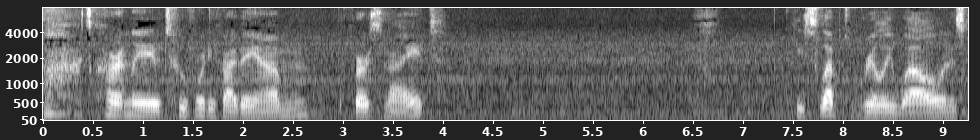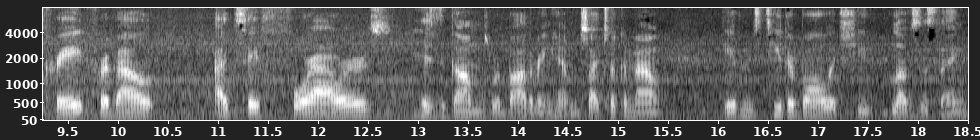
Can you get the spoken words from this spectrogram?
It's currently 2.45 a.m. the first night. He slept really well in his crate for about, I'd say four hours. His gums were bothering him, so I took him out, gave him his teether ball, which he loves this thing.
